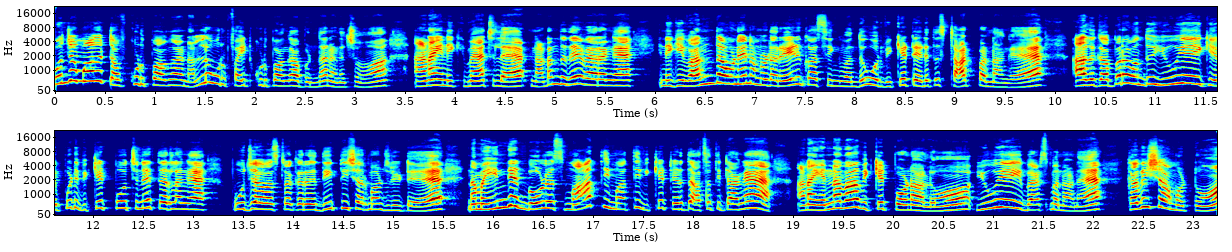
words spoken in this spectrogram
கொஞ்சமாவது டஃப் கொடுப்பாங்க. நல்ல ஒரு ஃபைட் கொடுப்பாங்க அப்படின்னு தான் நினச்சோம். ஆனால் இன்னைக்கு மேட்ச்சில் நடந்ததே வேறங்க. இன்னைக்கு வந்தவுடனே நம்மளோட ரேணுகா சிங் வந்து ஒரு விக்கெட் எடுத்து ஸ்டார்ட் பண்ணாங்க. அதுக்கப்புறம் வந்து யூஏக்கு எப்படி விக்கெட் போச்சுன்னே தெரிலங்க பூஜா வஸ்டக்கர் தீப்தி சர்மான்னு சொல்லிட்டு நம்ம இந்தியன் பவுலர்ஸ் மாற்றி மாற்றி விக்கெட் எடுத்து அசத்திட்டாங்க. ஆனால் என்னதான் விக்கெட் போனாலும் யூஏஇ பேட்ஸ்மேனான கவிஷா மட்டும்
